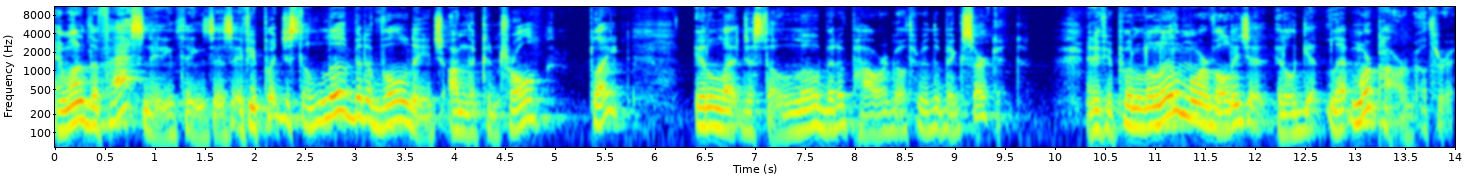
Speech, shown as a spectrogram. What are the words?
And one of the fascinating things is if you put just a little bit of voltage on the control plate, it'll let just a little bit of power go through the big circuit. And if you put a little more voltage, it, will get let more power go through.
